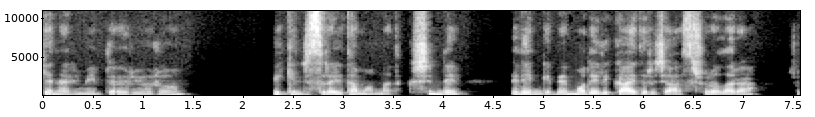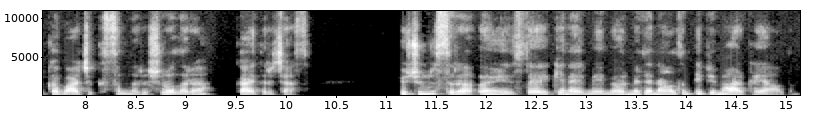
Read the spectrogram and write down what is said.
Kenar ilmeğimi de örüyorum. İkinci sırayı tamamladık. Şimdi dediğim gibi modeli kaydıracağız şuralara. Şu kabarcık kısımları şuralara kaydıracağız. Üçüncü sıra ön yüzde kenar ilmeğimi örmeden aldım. ipimi arkaya aldım.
